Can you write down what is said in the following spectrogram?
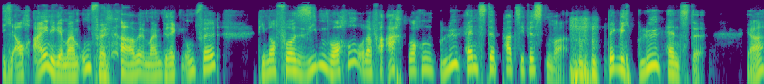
ich auch einige in meinem Umfeld habe, in meinem direkten Umfeld, die noch vor sieben Wochen oder vor acht Wochen glühendste Pazifisten waren. Wirklich glühendste. Ja.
